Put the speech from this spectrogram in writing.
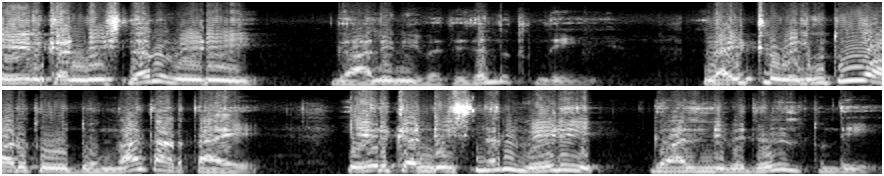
ఎయిర్ కండిషనర్ వేడి గాలిని వెదజల్లుతుంది. లైట్లు వెలుగుతూ ఆడుతూ దొంగాట ఆడతాయి ఎయిర్ కండిషనర్ వేడి గాలిని వెదజల్లుతుంది.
